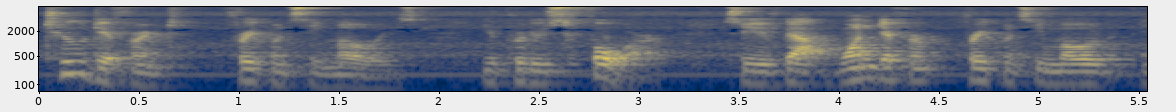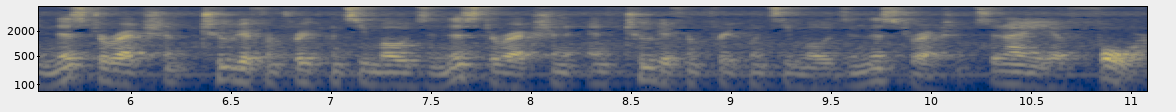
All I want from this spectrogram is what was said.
two different frequency modes, you produce four. So you've got one different frequency mode in this direction, two different frequency modes in this direction, and two different frequency modes in this direction. So now you have four.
